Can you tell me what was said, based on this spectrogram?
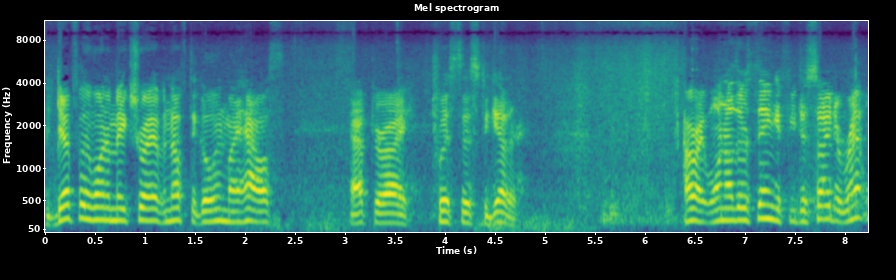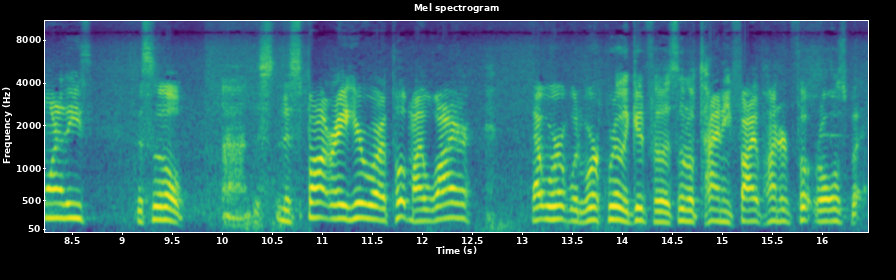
I definitely want to make sure I have enough to go in my house after I twist this together. All right one other thing. If you decide to rent one of these this little uh, this, this spot right here where I put my wire that work would work really good for those little tiny 500 foot rolls but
